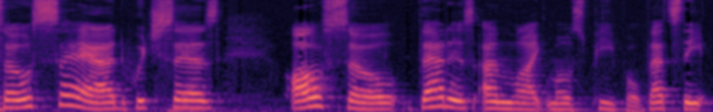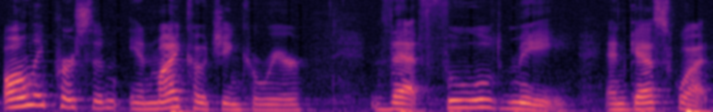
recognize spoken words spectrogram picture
so sad, which says, also, that is unlike most people. That's the only person in my coaching career that fooled me. And guess what?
